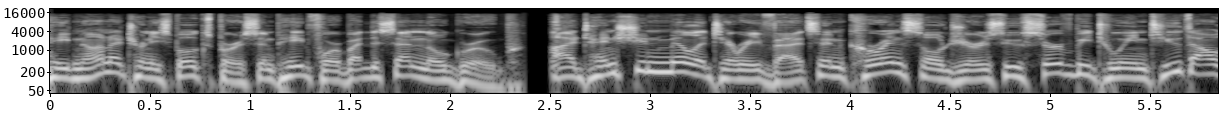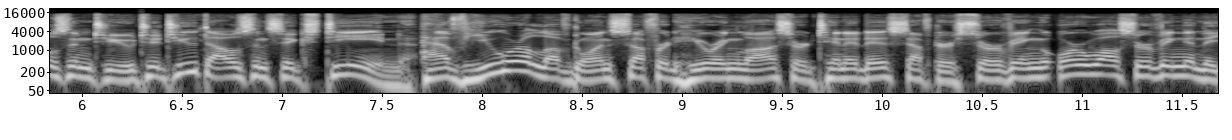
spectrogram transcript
Paid non attorney spokesperson paid for by the Sentinel Group. Attention military vets and current soldiers who served between 2002 to 2016. Have you or a loved one suffered hearing loss or tinnitus after serving or while serving in the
